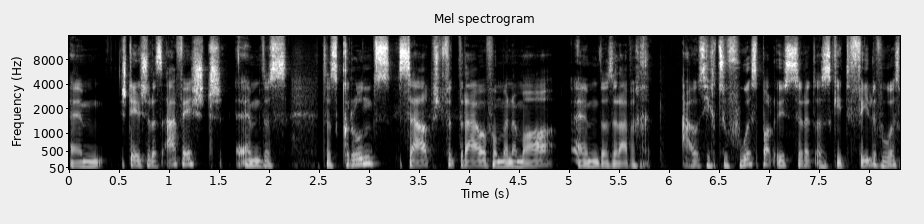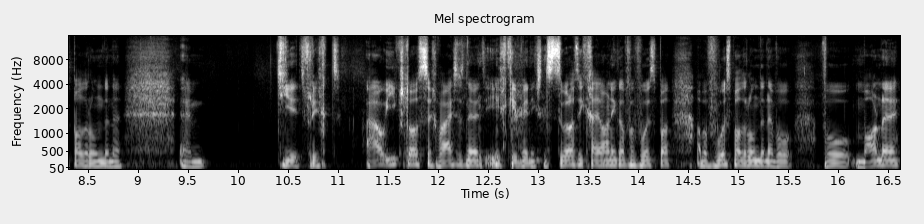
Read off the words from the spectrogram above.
Ähm, stellst du das auch fest, ähm, dass das Grund-Selbstvertrauen von einem Mann, ähm, dass er einfach auch sich zu Fußball äußert, also es gibt viele Fußballrunden, ähm, die jetzt vielleicht auch eingeschlossen, ich weiß es nicht, ich gebe wenigstens zu, dass ich keine Ahnung habe von Fußball, aber Fußballrunden, wo, wo Männer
